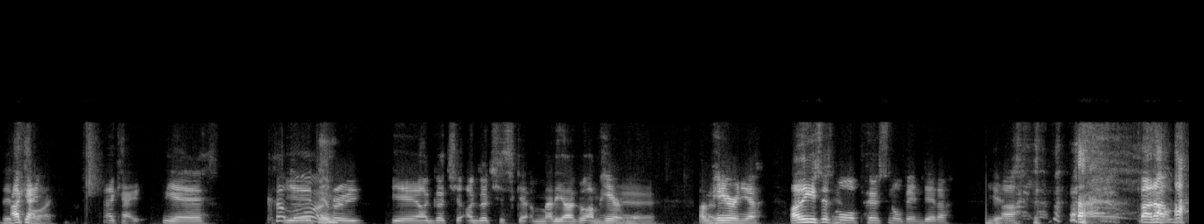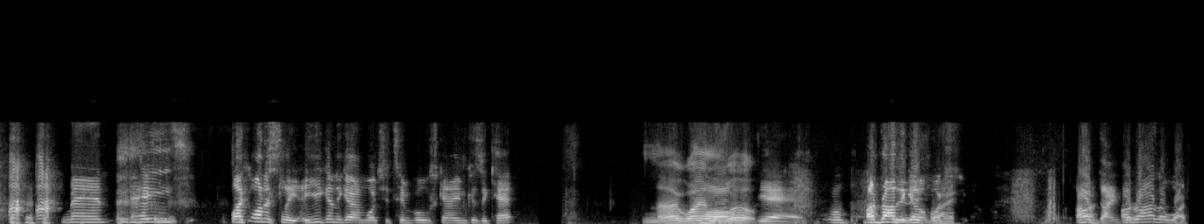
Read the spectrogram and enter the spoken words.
this Okay. guy. Okay, yeah, Come yeah, on. true. Yeah, I got you. I got you, Sca- Matty. I got, I'm hearing you. Yeah. I'm hearing you. I think it's just Yeah. more personal vendetta. yeah. Uh, but um, man, he's like honestly, are you going to go and watch a Timberwolves game because of Cat? No way in the world. Yeah, Well, I'd rather go and watch. way. Oh, I'd, don't I'd rather watch.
